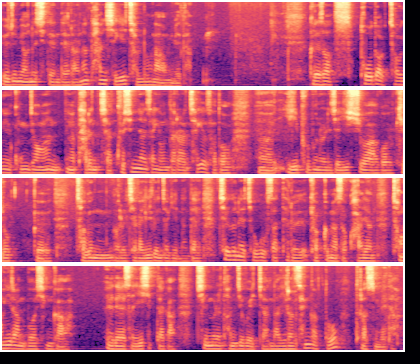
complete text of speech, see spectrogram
요즘이 어느 시대인데라는 탄식이 절로 나옵니다. 그래서 도덕, 정의, 공정은 다른 책, 90년생이 온다라는 책에서도 어, 이 부분을 이제 이슈화하고 기록 그 적은 거를 제가 읽은 적이 있는데 최근에 조국 사태를 겪으면서 과연 정의란 무엇인가에 대해서 20대가 질문을 던지고 있지 않나 이런 생각도 들었습니다.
